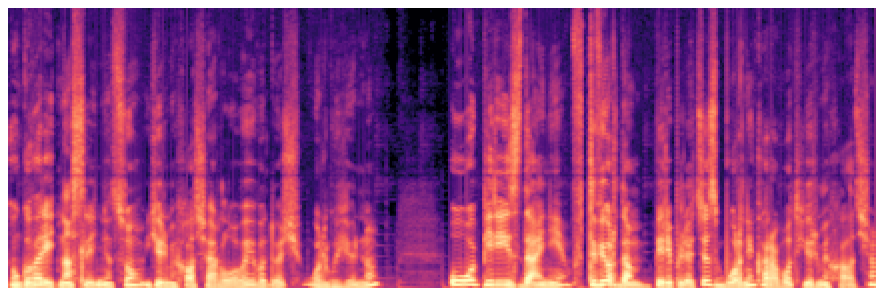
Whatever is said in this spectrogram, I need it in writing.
уговорить наследницу Юрия Михайловича Орлова, его дочь Ольгу Юрьевну, о переиздании в твердом переплете сборника работ Юрия Михайловича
